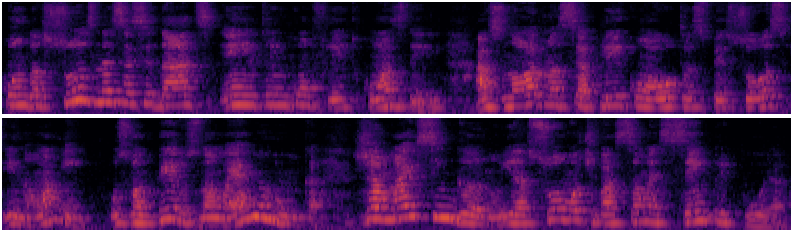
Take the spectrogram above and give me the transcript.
quando as suas necessidades entram em conflito com as dele. As normas se aplicam a outras pessoas e não a mim. Os vampiros não erram nunca, jamais se enganam e a sua motivação é sempre pura.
